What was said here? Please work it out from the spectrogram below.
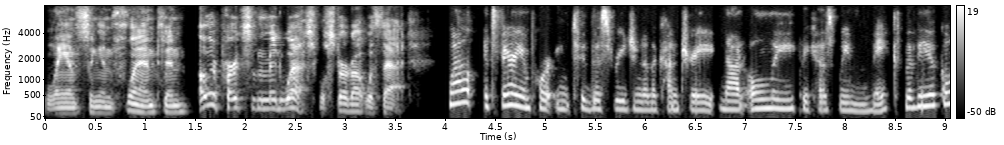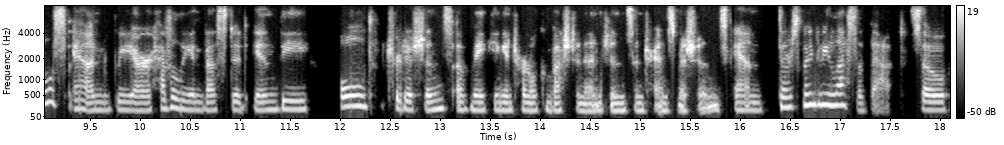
Lansing, and Flint, and other parts of the Midwest? We'll start out with that. Well, it's very important to this region of the country, not only because we make the vehicles and we are heavily invested in the old traditions of making internal combustion engines and transmissions, and there's going to be less of that. So,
